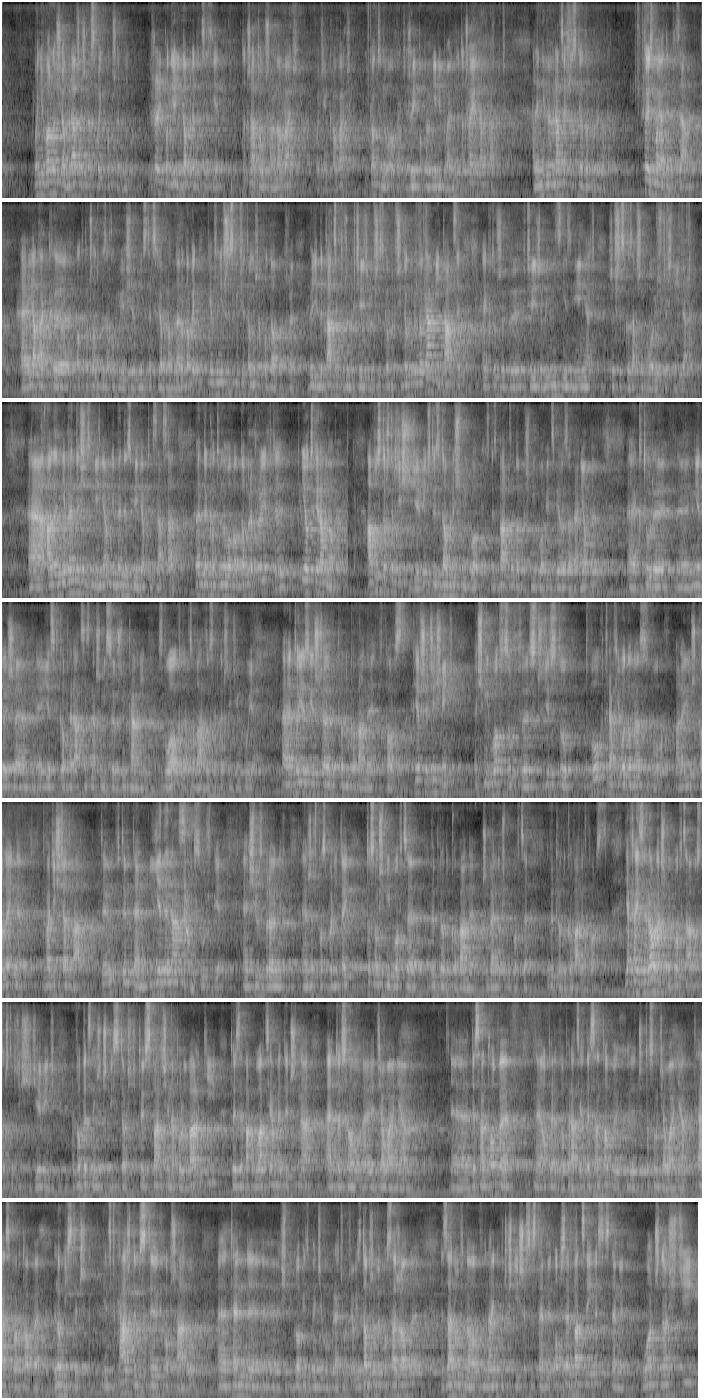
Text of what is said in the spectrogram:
bo nie wolno się obrażać na swoich poprzedników. Jeżeli podjęli dobre decyzje, to trzeba to uszanować, podziękować i kontynuować. Jeżeli popełnili błędy, to trzeba je naprawić, ale nie wywracać wszystkiego do góry nogami. To jest moja dewiza. E, Ja tak e, od początku zachowuję się w Ministerstwie Obrony Narodowej. Wiem, że nie wszystkim się to może podobać, że byliby tacy, którzy by chcieli, żeby wszystko wrócić do góry nogami, tacy, e, którzy by chcieli, żeby nic nie zmieniać, że wszystko zawsze było już wcześniej idealnie. Ale nie będę się zmieniał, nie będę zmieniał tych zasad. Będę kontynuował dobre projekty i otwierał nowe. A W-149 to jest dobry śmigłowiec, to jest bardzo dobry śmigłowiec wielozadaniowy, który e, nie dość, że e, jest w kooperacji z naszymi sojusznikami z Włoch, za co bardzo serdecznie dziękuję, e, to jest jeszcze wyprodukowany w Polsce. Pierwsze 10 śmigłowców e, z 32 trafiło do nas z Włoch, ale już kolejne 22, w tym, w tym ten 11 w służbie e, Sił Zbrojnych e, Rzeczpospolitej, to są śmigłowce wyprodukowane, czy będą śmigłowce wyprodukowane w Polsce. Jaka jest rola śmigłowca AW-149 w obecnej rzeczywistości? To jest wsparcie na polu walki, to jest ewakuacja medyczna, e, to są e, działania e, desantowe, w operacjach desantowych, czy to są działania transportowe, logistyczne. Więc w każdym z tych obszarów ten śmigłowiec będzie mógł brać udział. Jest dobrze wyposażony zarówno w najnowocześniejsze systemy obserwacyjne, systemy łączności,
